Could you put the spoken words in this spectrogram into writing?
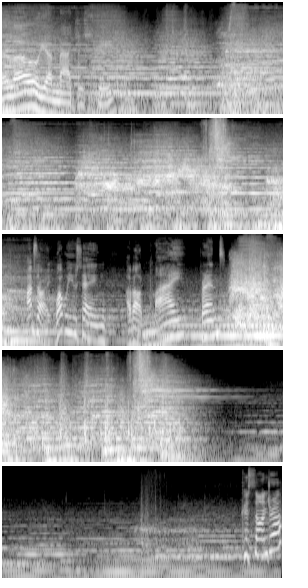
Hello, Your Majesty. I'm sorry, what were you saying about my friends? Cassandra?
